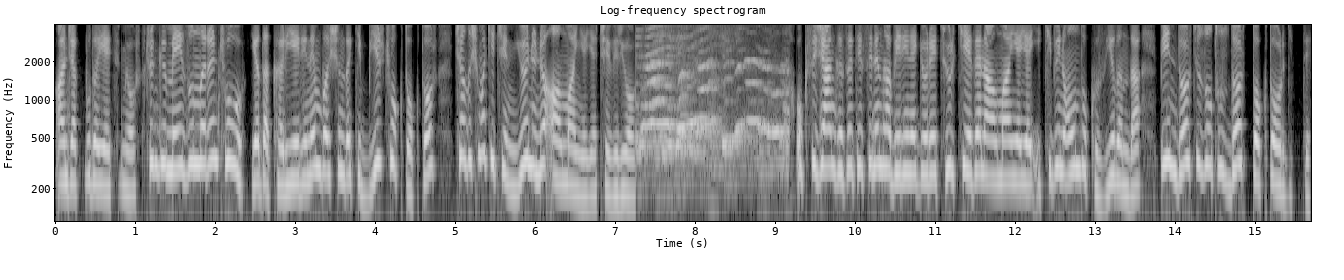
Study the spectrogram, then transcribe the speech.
Ancak bu da yetmiyor. Çünkü mezunların çoğu ya da kariyerinin başındaki birçok doktor çalışmak için yönünü Almanya'ya çeviriyor. Oksijen gazetesinin haberine göre Türkiye'den Almanya'ya 2019 yılında 1434 doktor gitti.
